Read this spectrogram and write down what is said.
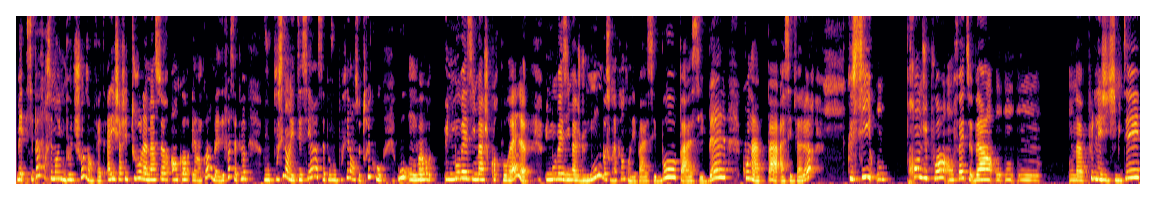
Mais c'est pas forcément une bonne chose en fait. Aller chercher toujours la minceur encore et encore, ben, des fois ça peut vous pousser dans les TCA, ça peut vous pousser dans ce truc où, où on va avoir une mauvaise image corporelle, une mauvaise image de nous, parce qu'on a l'impression qu'on n'est pas assez beau, pas assez belle, qu'on n'a pas assez de valeur, que si on prend du poids, en fait, ben on, on, n'a plus de légitimité,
